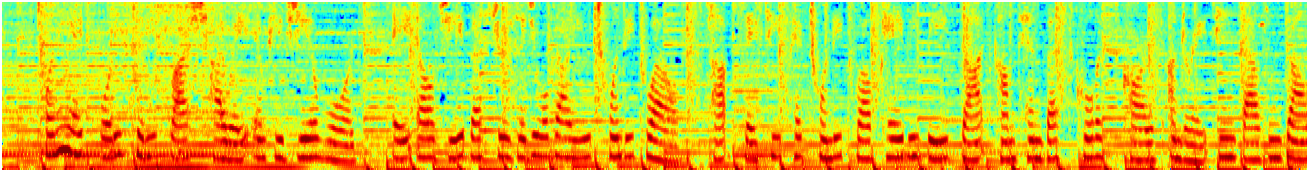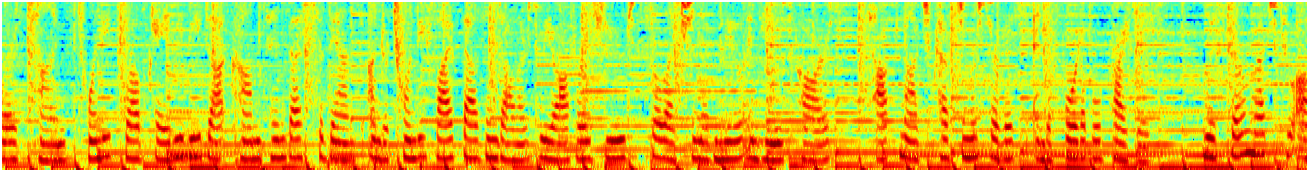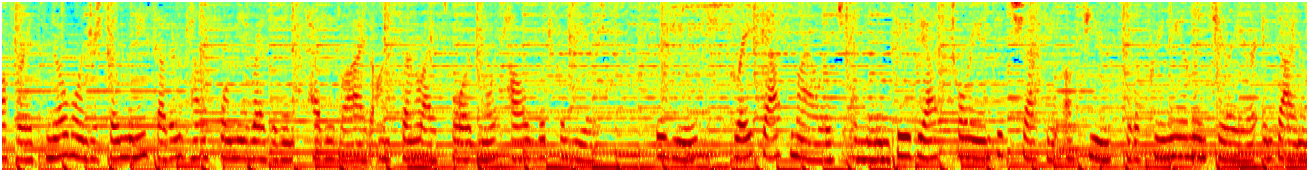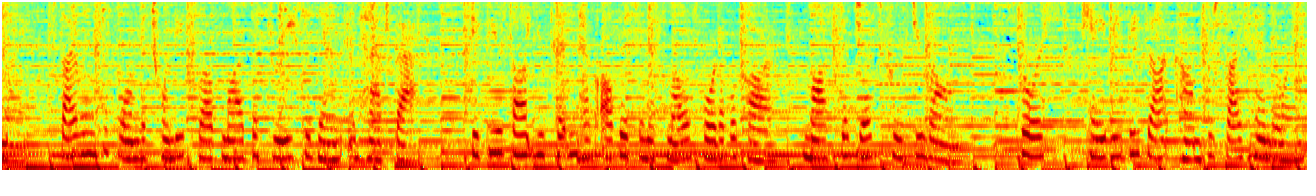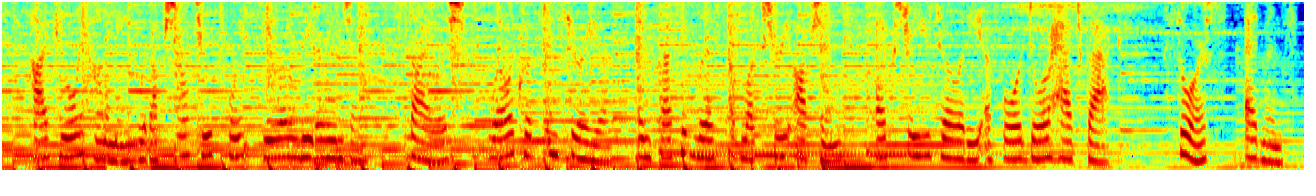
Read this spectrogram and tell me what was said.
2840 City Slash Highway MPG Awards, ALG Best Residual Value 2012's Top Safety Pick 2012 KBB.com 10 Best Coolest Cars Under $18,000 times 2012 KBB.com 10 Best Sedans Under $25,000 We offer a huge selection of new and used cars, top-notch customer service and affordable prices. With so much to offer it's no wonder so many Southern California residents have relied on Sunrise Ford North Hollywood for years. Reviews, great gas mileage and an enthusiast-oriented chassis are fused with a premium interior and dynamite styling to form the 2012 Mazda 3 sedan and hatchback. If you thought you couldn't have all this in a small affordable car, Mazda just proved you wrong. Source, KBB.com Precise handling, high fuel economy with optional 2.0 liter engine, stylish, well-equipped interior, impressive list of luxury options, extra utility of 4-door hatchback. Source, Edmunds.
